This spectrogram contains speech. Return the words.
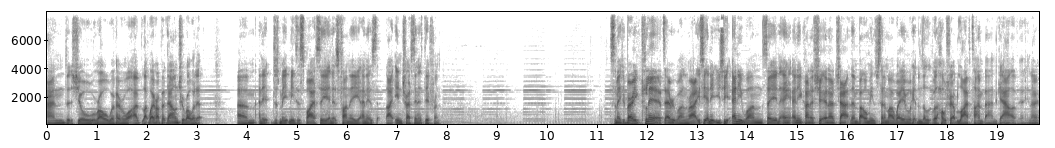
and she'll roll with everyone. I, like whatever I put down, she'll roll with it um, and it just means it's spicy and it's funny and it's like interesting. It's different. So make it very clear to everyone, right? You see any you see anyone saying any, any kind of shit in our chat, then by all means send them my way and we'll hit them the, with a whole straight up lifetime ban. Get out of here, you know.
